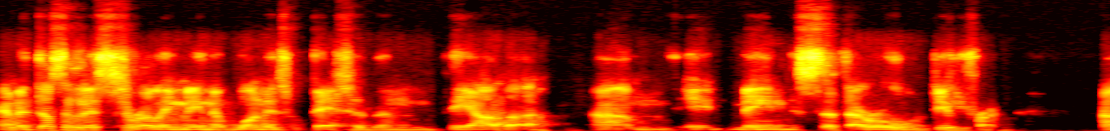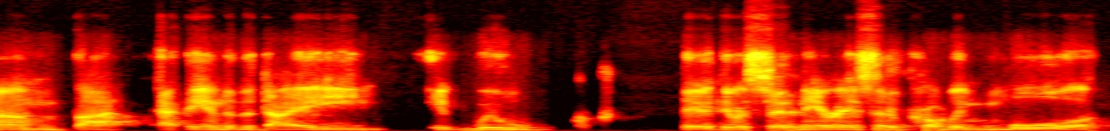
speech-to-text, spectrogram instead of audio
And it doesn't necessarily mean that one is better than the other. Um, it means that they're all different. Um, but at the end of the day it will there, there are certain areas that are probably more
